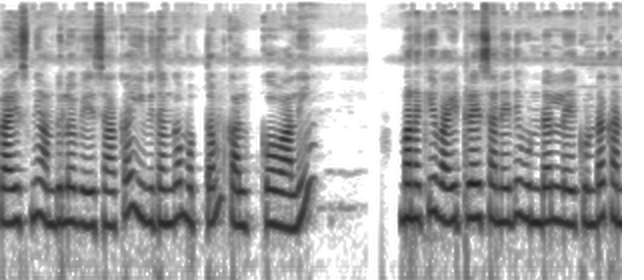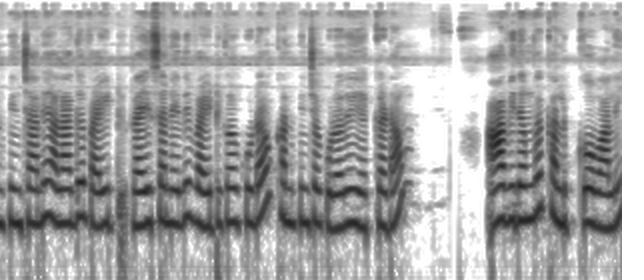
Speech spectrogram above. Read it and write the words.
రైస్ని అందులో వేసాక ఈ విధంగా మొత్తం కలుపుకోవాలి. మనకి వైట్ రైస్ అనేది ఉండలు లేకుండా కనిపించాలి. అలాగే వైట్ రైస్ అనేది వైట్గా కూడా కనిపించకూడదు ఎక్కడ. ఆ విధంగా కలుపుకోవాలి.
